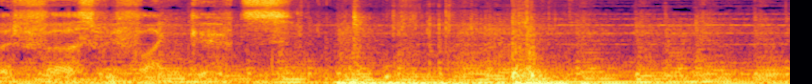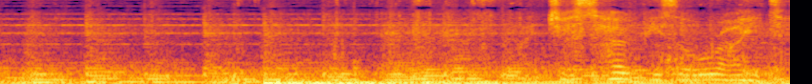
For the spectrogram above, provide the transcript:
But first we find Goetz. I just hope he's all right.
